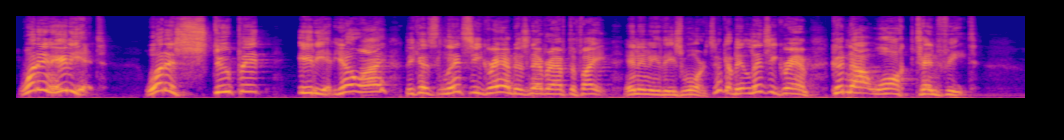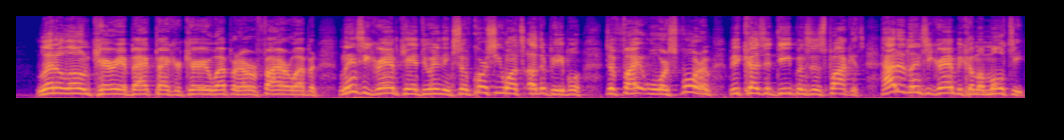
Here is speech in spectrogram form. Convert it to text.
What an idiot! What a stupid idiot. You know why? Because Lindsey Graham does never have to fight in any of these wars. I mean, Lindsey Graham could not walk 10 feet, let alone carry a backpack or carry a weapon or a fire weapon. Lindsey Graham can't do anything. So, of course, he wants other people to fight wars for him because it deepens his pockets. How did Lindsey Graham become a multi,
